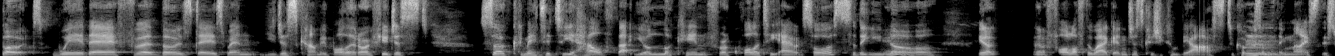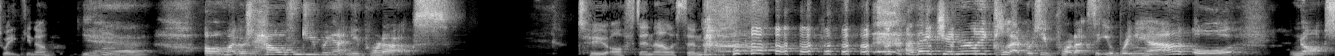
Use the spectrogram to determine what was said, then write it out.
but we're there for those days when you just can't be bothered or if you're just so committed to your health that you're looking for a quality outsource so that you yeah. know you know going to fall off the wagon just because you couldn't be asked to cook mm. something nice this week you know yeah mm. oh my gosh how often do you bring out new products too often alison Are they generally collaborative products that you're bringing out or not?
